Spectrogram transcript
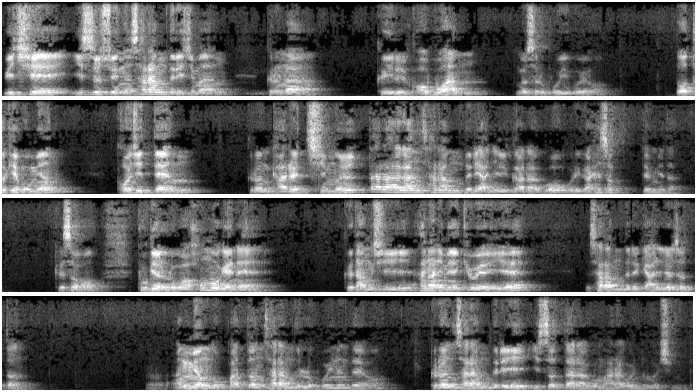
위치에 있을 수 있는 사람들이지만 그러나 그 일을 거부한 것으로 보이고요. 또 어떻게 보면 거짓된 그런 가르침을 따라간 사람들이 아닐까라고 우리가 해석됩니다. 그래서 부겔로와 호모겐의 그 당시 하나님의 교회에 사람들에게 알려졌던 어, 악명 높았던 사람들로 보이는데요. 그런 사람들이 있었다라고 말하고 있는 것입니다.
